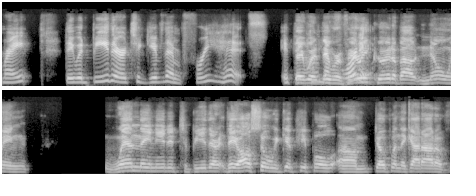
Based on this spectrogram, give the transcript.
right they would be there to give them free hits if they, they were they were very it. good about knowing when they needed to be there. They also would give people um, dope when they got out of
